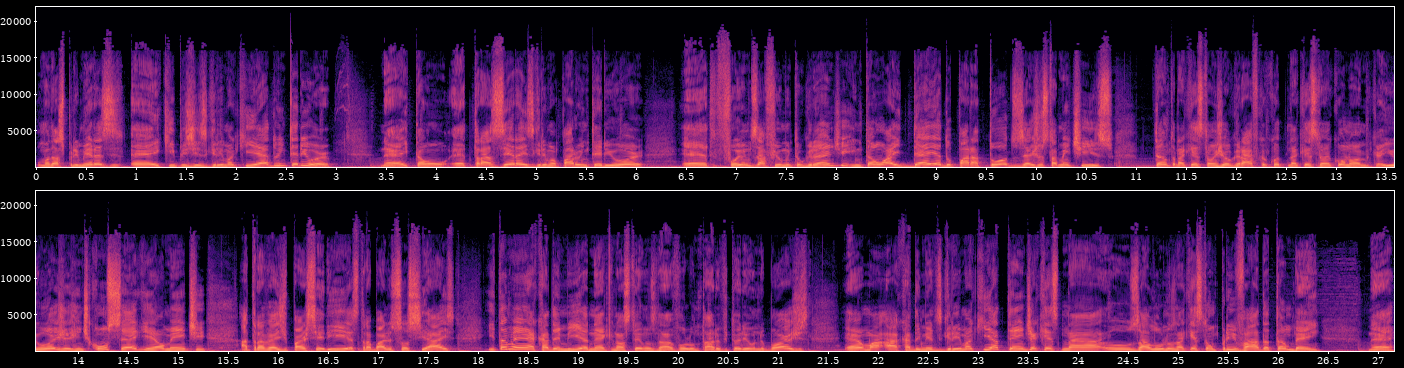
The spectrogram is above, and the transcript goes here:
uma das primeiras é, equipes de esgrima que é do interior né? Então, é, trazer a esgrima para o interior é, foi um desafio muito grande. Então, a ideia do Para Todos é justamente isso. Tanto na questão geográfica quanto na questão econômica. E hoje a gente consegue realmente, através de parcerias, trabalhos sociais e também a academia né, que nós temos na Voluntário Vitoriano Borges, é uma academia de esgrima que atende que- na- os alunos na questão privada também. Né?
